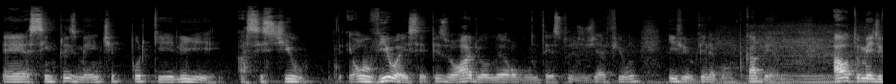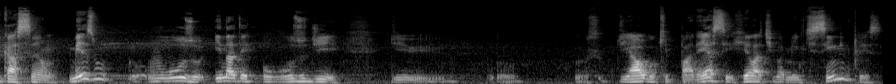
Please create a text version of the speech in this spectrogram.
é, simplesmente porque ele assistiu, ouviu a esse episódio ou leu algum texto de IGF-1 e viu que ele é bom para o cabelo. Automedicação, mesmo o uso, o uso de, de, de algo que parece relativamente simples,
